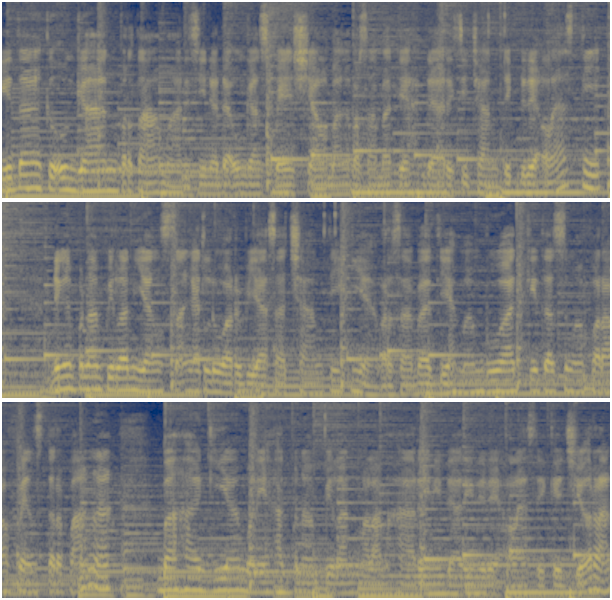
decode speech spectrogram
Kita keunggahan pertama di sini ada unggahan spesial banget persahabat ya Dari si cantik Dedek Lesti dengan penampilan yang sangat luar biasa cantiknya Persahabat ya membuat kita semua para fans terpana Bahagia melihat penampilan malam hari ini dari Dede Lesti Kejora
